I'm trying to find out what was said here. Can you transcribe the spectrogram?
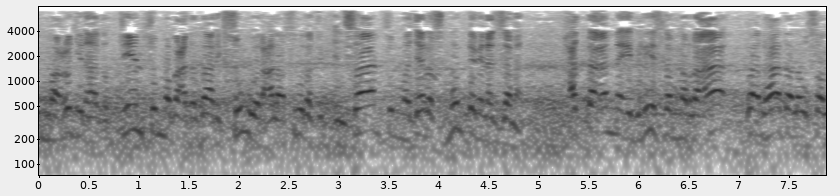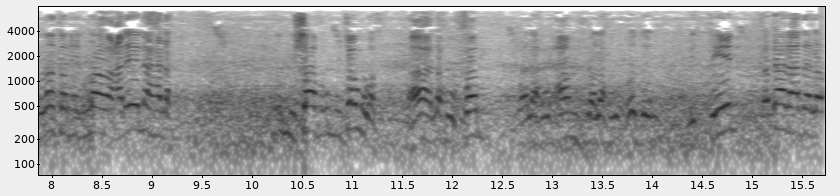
ثم عجن هذا الطين ثم بعد ذلك صور على صورة الإنسان ثم جلس مدة من الزمن. حتى أن إبليس لما رآه قال هذا لو سلطني الله عليه لهلك. شافه مجوف. آه له فم وله أنف وله أذن بالدين. فقال هذا لو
